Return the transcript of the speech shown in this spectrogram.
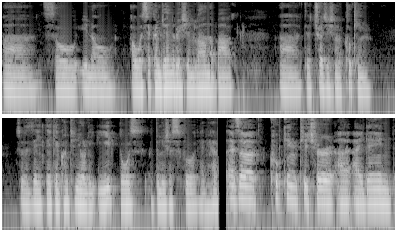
Uh, so you know, our second generation learn about uh, the traditional cooking, so that they, they can continually eat those delicious food and have. As a cooking teacher, I, I gained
